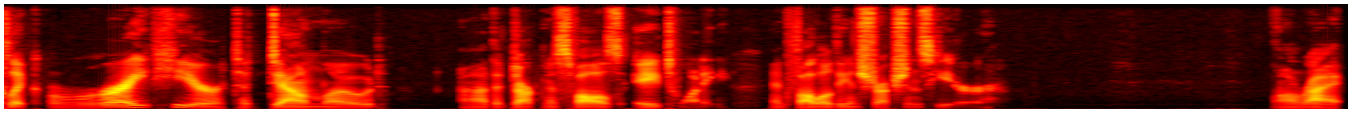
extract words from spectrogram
click right here to download uh, the Darkness Falls A20 and follow the instructions here. All right,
